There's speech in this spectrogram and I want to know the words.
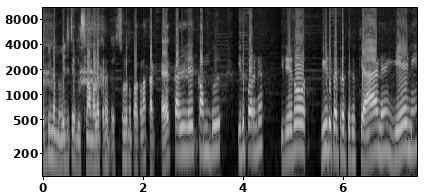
எப்படி நம்ம வெஜிடபிள்ஸ்லாம் வளர்க்குறது? சொல்லுங்கள் பார்க்கலாம். கட்டை கல் கம்பு இது பாருங்கள் இது ஏதோ வீடு கட்டுறதுக்கு கேனு ஏணி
